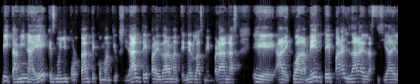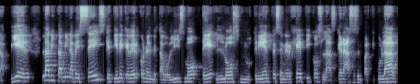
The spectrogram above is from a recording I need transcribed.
vitamina E, que es muy importante como antioxidante para ayudar a mantener las membranas eh, adecuadamente, para ayudar a la elasticidad de la piel, la vitamina B6, que tiene que ver con el metabolismo de los nutrientes energéticos, las grasas en particular,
